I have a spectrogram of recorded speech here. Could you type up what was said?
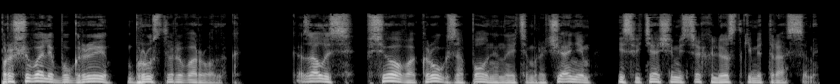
прошивали бугры, брустверы воронок. Казалось, все вокруг заполнено этим рычанием и светящимися хлесткими трассами.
